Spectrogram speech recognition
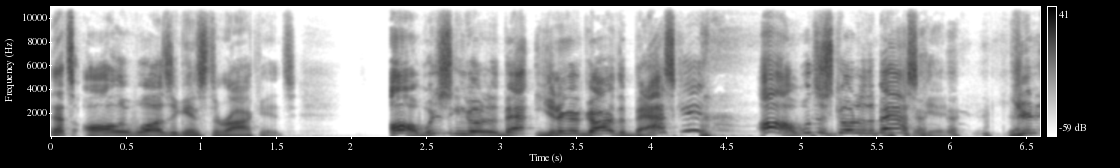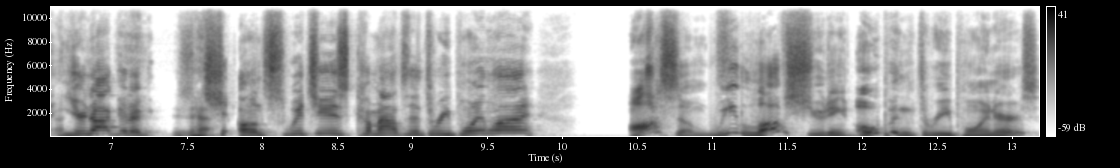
that's all it was against the Rockets. Oh, we're just gonna go to the bat. You're not gonna guard the basket. Oh, we'll just go to the basket. You're you're not gonna ch- on switches come out to the three point line. Awesome. We love shooting open three pointers,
